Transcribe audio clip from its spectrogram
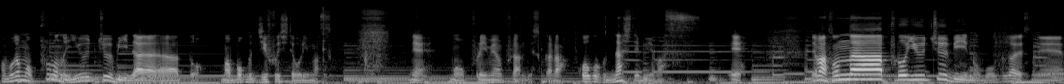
僕はもうプロの YouTube だと、まあ、僕自負しております。ね、もうプレミアムプランですから、広告なしで見えます。ええ。で、まあそんなプロ YouTube の僕がですね、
